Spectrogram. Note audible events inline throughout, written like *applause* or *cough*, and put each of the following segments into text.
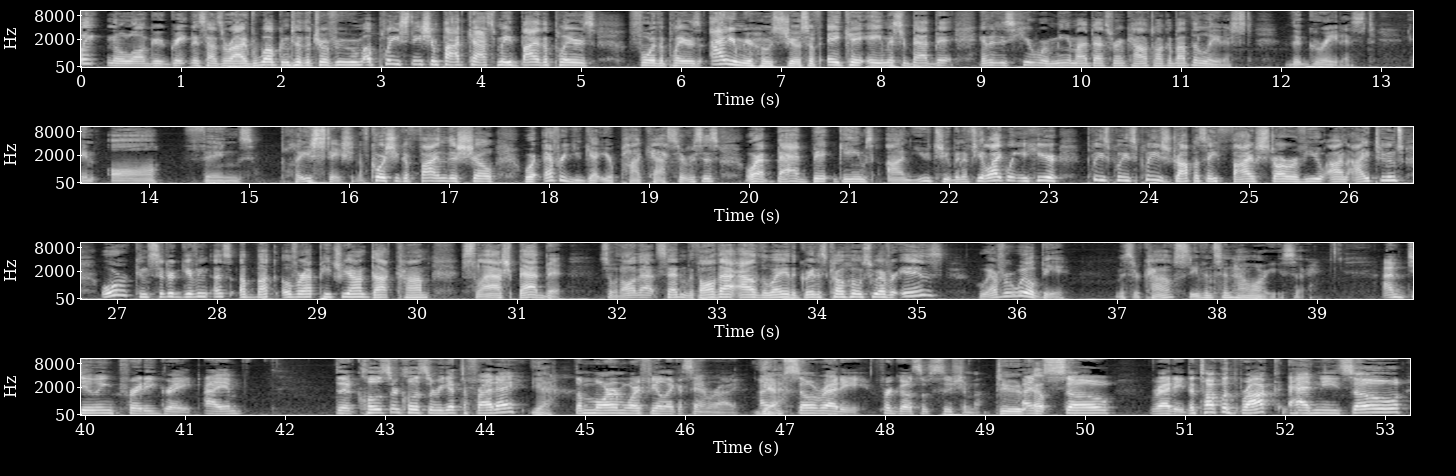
Wait, no longer greatness has arrived. Welcome to the Trophy Room, a PlayStation podcast made by the players for the players. I am your host, Joseph, aka Mr. Badbit, and it is here where me and my best friend Kyle talk about the latest, the greatest in all things PlayStation. Of course, you can find this show wherever you get your podcast services or at Bad Bit Games on YouTube. And if you like what you hear, please, please, please drop us a five star review on iTunes or consider giving us a buck over at patreon.com slash badbit. So with all that said and with all that out of the way, the greatest co-host whoever is, whoever will be, Mr. Kyle Stevenson, how are you, sir? I'm doing pretty great. I am the closer and closer we get to Friday, Yeah. the more and more I feel like a samurai. Yeah. I am so ready for Ghost of Tsushima. Dude, I'm uh, so ready. The talk with Brock had me so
